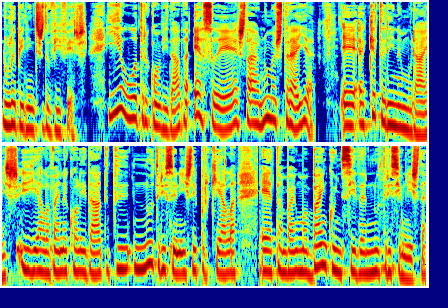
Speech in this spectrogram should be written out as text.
no Labirintos do Viver. E a outra convidada, essa é, está numa estreia, é a Catarina Moraes e ela vem na qualidade de nutricionista e porque ela é também uma bem conhecida nutricionista.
